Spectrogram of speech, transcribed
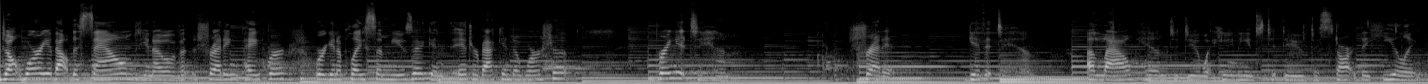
Don't worry about the sound, you know, of shredding paper. We're going to play some music and enter back into worship. Bring it to Him shred it, give it to Him. Allow Him to do what He needs to do to start the healing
